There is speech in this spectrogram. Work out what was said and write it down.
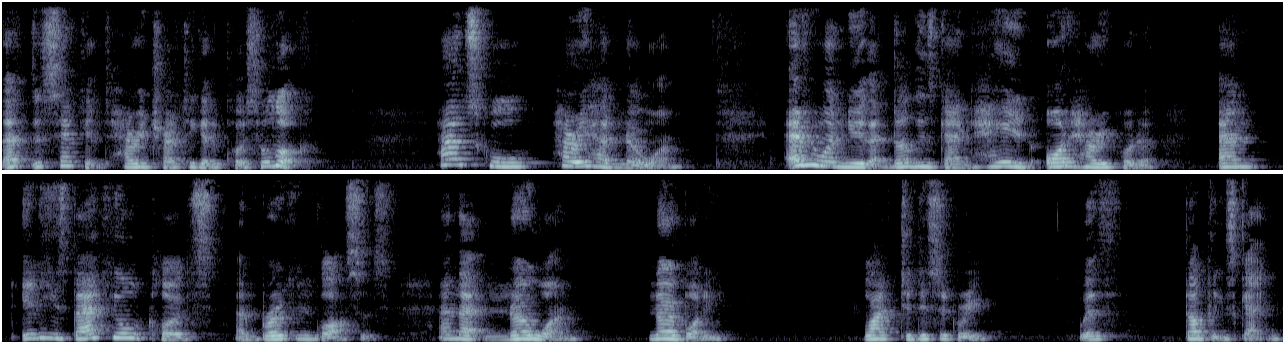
at the second Harry tried to get a closer look. At school, Harry had no one. Everyone knew that Dudley's gang hated odd Harry Potter, and in his baggy old clothes and broken glasses, and that no one, nobody, liked to disagree with Dudley's gang.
